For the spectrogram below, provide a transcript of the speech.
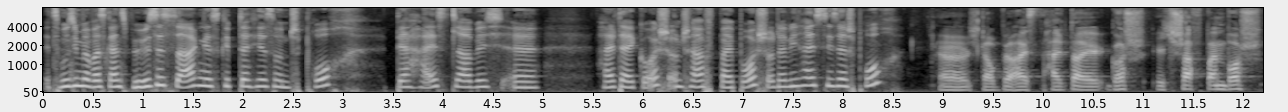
jetzt muss ich mir was ganz Böses sagen. Es gibt da hier so einen Spruch, der heißt, glaube ich, äh, halt dein Gosch und schaff bei Bosch oder wie heißt dieser Spruch? Äh, ich glaube, er heißt Halt dein Gosch, ich schaff beim Bosch.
